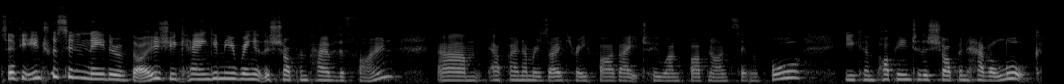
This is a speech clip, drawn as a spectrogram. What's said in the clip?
So if you're interested in either of those, you can give me a ring at the shop and pay over the phone. Um, our phone number is 0358215974 you can pop into the shop and have a look.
